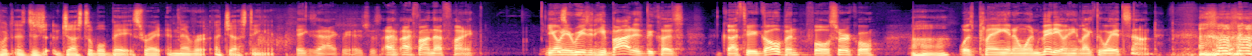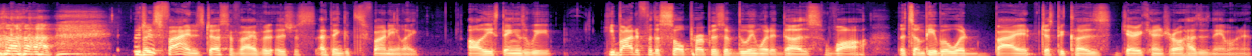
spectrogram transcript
what is adjustable base, right? And never adjusting it. Exactly. It's just I, I found that funny. The only reason he bought it is because Guthrie Govan, full circle, Uh-huh. was playing it in one video and he liked the way it sounded. Which is fine, it's justified, but it's just I think it's funny. Like all these things we he bought it for the sole purpose of doing what it does, Wow! But some people would buy it just because Jerry Cantrell has his name on it.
